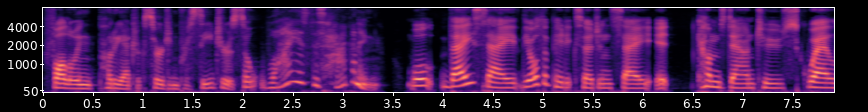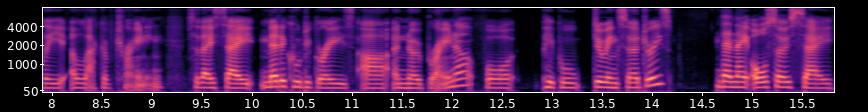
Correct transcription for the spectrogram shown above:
following podiatric surgeon procedures. So why is this happening? Well, they say, the orthopedic surgeons say it comes down to squarely a lack of training. So they say medical degrees are a no brainer for people doing surgeries. Then they also say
